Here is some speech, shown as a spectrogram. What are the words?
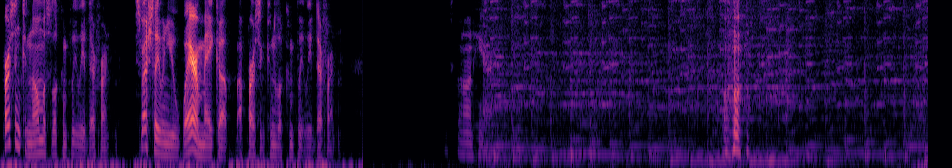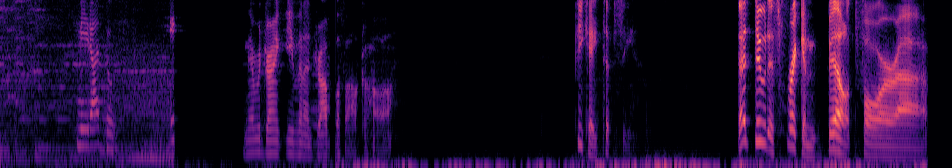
a person can almost look completely different. Especially when you wear makeup, a person can look completely different. What's going on here? Mira dos. Never drank even a drop of alcohol. PK Tipsy. That dude is freaking built for, uh,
